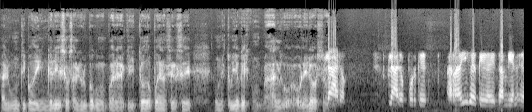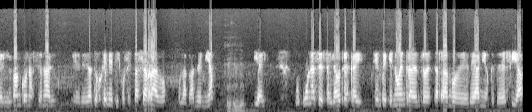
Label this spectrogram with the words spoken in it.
algún tipo de ingresos al grupo como para que todos puedan hacerse un estudio que es algo oneroso. Claro, claro, porque a raíz de que también el Banco Nacional eh, de Datos Genéticos está cerrado por la pandemia, y hay una es esa y la otra es que hay gente que no entra dentro de este rango de años que te decía,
